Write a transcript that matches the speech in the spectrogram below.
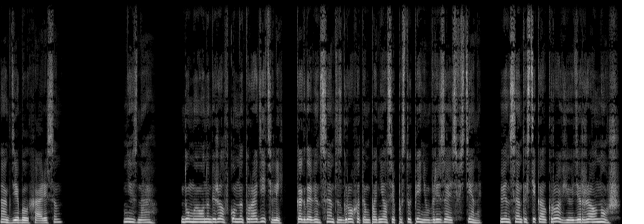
А где был Харрисон? Не знаю. Думаю, он убежал в комнату родителей, когда Винсент с грохотом поднялся по ступеням, врезаясь в стены. Винсент истекал кровью и держал нож.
